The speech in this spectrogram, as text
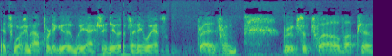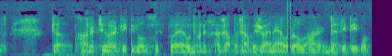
It's working out pretty good. We actually do it anywhere from Fred from groups of 12 up to to 100, 200 people. We're doing a couple of companies right now with over 150 people,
